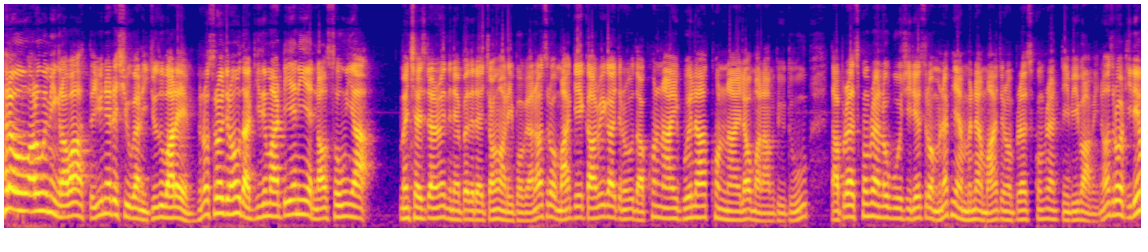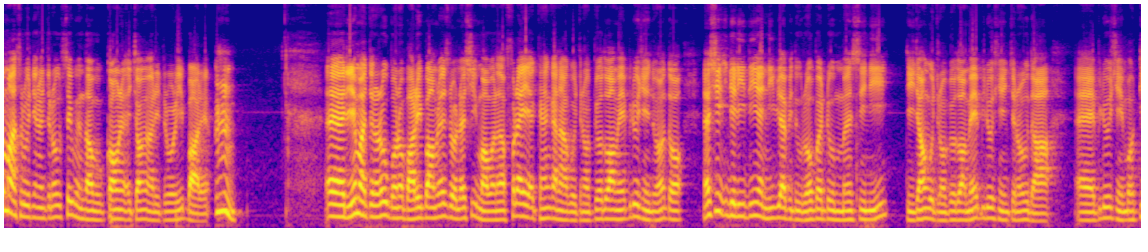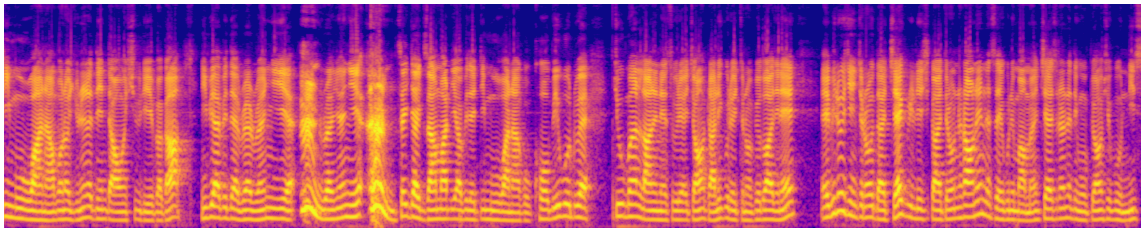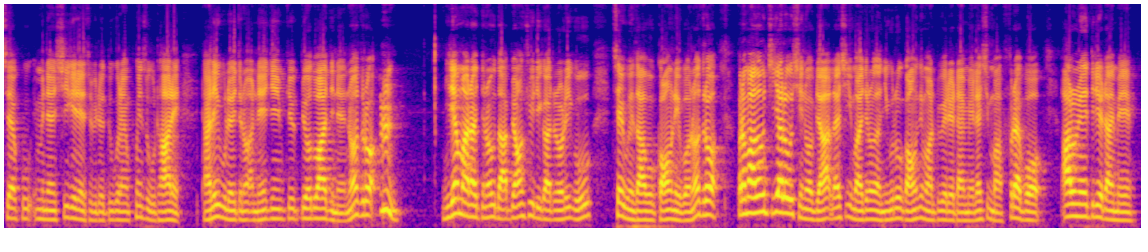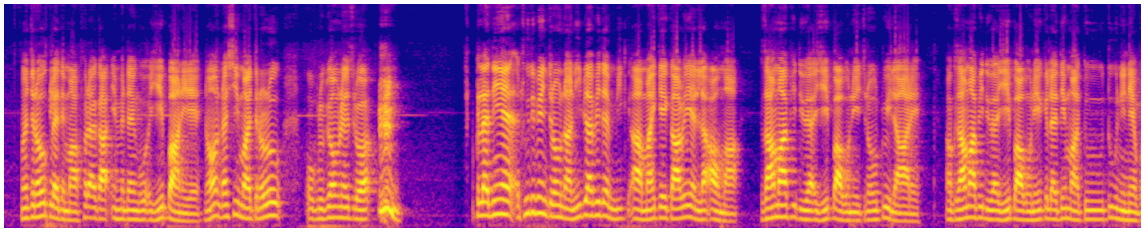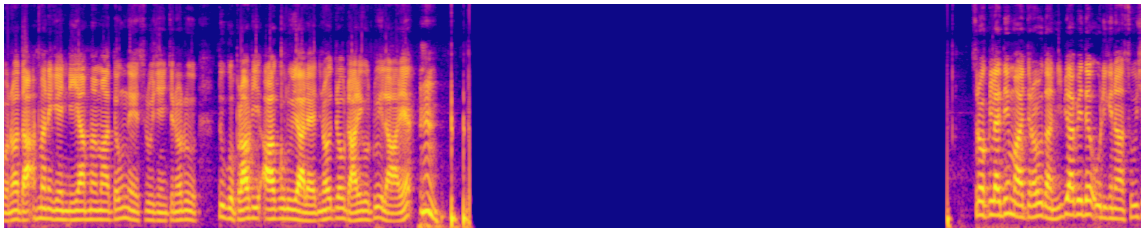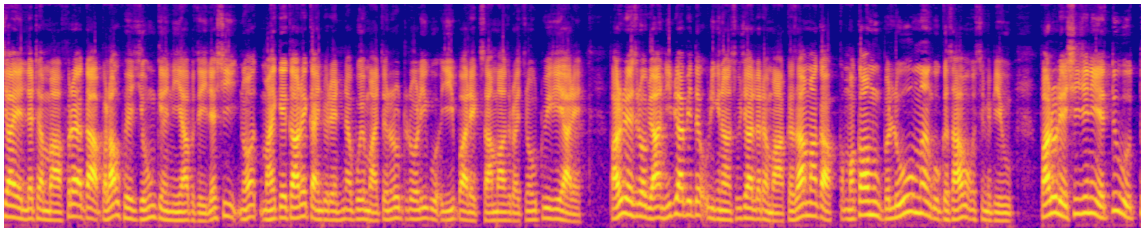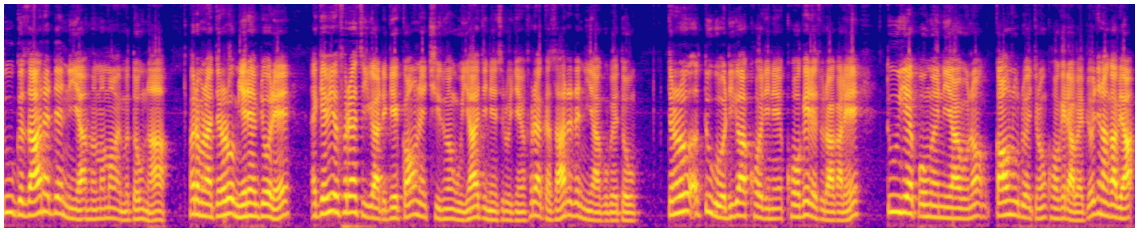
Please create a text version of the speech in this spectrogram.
Hello အားလုံးမင်္ဂလာပါ The United Show ကနေကြိုဆိုပါရစေကျွန်တော်ဆိုတော့ကျွန်တော်တို့ဒါဒီဇင်ဘာ1ရက်နေ့ရဲ့နောက်ဆုံးရ Manchester United နဲ့ပတ်သက်တဲ့အကြောင်းအရာတွေပေါ့ဗျာနော်ဆိုတော့ Michael Carrick ကကျွန်တော်တို့ဒါ9နာရီခွဲလား9နာရီလောက်မှလာမသိဘူးဒါ press conference လုပ်ဖို့ရှိတယ်ဆိုတော့မနေ့ပြန်မနေ့မှကျွန်တော် press conference တင်ပေးပါမယ်နော်ဆိုတော့ဒီနေ့မှဆိုလို့ကျွန်တော်တို့စိတ်ဝင်စားဖို့ကောင်းတဲ့အကြောင်းအရာတွေတော်တော်လေးပါတယ်အဲဒီထဲမှာကျွန်တော်တို့ဘောနော်ဘာတွေပါမလဲဆိုတော့လက်ရှိမှာဘောနော် Fred ရဲ့အခန်းကဏ္ဍကိုကျွန်တော်ပြောသွားမယ်ပြီးလို့ရှိရင်ကျွန်တော်တို့လက်ရှိအီတလီတင်းရဲ့နီးပြပြည်သူ Roberto Mancini ဒီအကြောင်းကိုကျွန်တော်ပြောသွားမယ်ပြီးလို့ရှိရင်ကျွန်တော်တို့ဒါ အဲပြီးလို့ရှိရင်ပေါ့တီမိုဝါနာပေါ့နော် United တင်တာဝန်ရှိတဲ့ဘက်ကနီးပြပြတဲ့ Red Run ကြီးရဲ့ Red Run ကြီးရဲ့စိတ်ကြိုက်စားမတရားပြတဲ့တီမိုဝါနာကိုခေါ်ပြီးဖို့အတွက်ကျူးပန်းလာနေတယ်ဆိုတဲ့အကြောင်းဒါလေးကိုလည်းကျွန်တော်ပြောသွားခြင်းနဲ့အဲပြီးလို့ချင်းကျွန်တော်တို့ဒါ Jack Grealish ကကျွန်တော်2020ခုနှစ်မှာ Manchester United တင်ကိုပြောင်းရွှေ့ဖို့နီးစပ်ဖို့ imminent ရှိခဲ့တယ်ဆိုပြီးတော့သူကလည်းဖွင့်ဆိုထားတယ်ဒါလေးကိုလည်းကျွန်တော်အနေချင်းပြောသွားခြင်းနဲ့เนาะဆိုတော့ဒီထဲမှာတော့ကျွန်တော်တို့ဒါအပြောင်းရွှေ့တွေကတော်တော်လေးကိုစိတ်ဝင်စားဖို့ကောင်းနေပေါ့နော်ဆိုတော့ပထမဆုံးကြည့်ရလို့ရှင်တော့ဗျာလက်ရှိမှာကျွန်တော်တို့ညီကိုတို့ကောင်းစင်မှာတွေ့ရတဲ့အတိုင်းပဲလက်ရှိမှာ Fred ပေါ့အားလုံးလည်းသိတဲ့အတိုင်းပဲ နော်ကျွန်တော်တို့ class တင်မှာ Fred က inventan ကိုအရေးပါနေတယ်နော်လက်ရှိမှာကျွန်တော်တို့ဟိုဘယ်လိုပြောမလဲဆိုတော့ class တင်ရဲ့အထူးသဖြင့်ကျွန်တော်တို့ဒါနီးပြဖြစ်တဲ့ Michael Carrick ရဲ့လက်အောက်မှာကစားမဖြစ်သူရဲ့အရေးပါပုံတွေကျွန်တော်တို့တွေ့လာရတယ်ကစားမဖြစ်သူရဲ့အရေးပါပုံတွေကလပ်တင်မှာသူသူ့အနေနဲ့ပေါ့နော်ဒါအမှန်တကယ်နေရာမှန်မှသုံးတယ်ဆိုလို့ချင်းကျွန်တော်တို့သူ့ကိုဘယ်လောက်ထိအားကိုးလို့ရလဲကျွန်တော်တို့ဒါတွေကိုတွေ့လာရတယ် ဆိုတော့ကလပ်တင်းမှာကျွန်တော်တို့ဒါနီးပြပေးတဲ့ဦးလီဂနာဆိုရှာရဲ့လက်ထက်မှာဖရက်ကဘလောက်ပဲရုံးကန်နေရပါစေလက်ရှိနော်မိုင်ကယ်ကာရဲ့ကင်တွေ့တဲ့နှစ်ပွဲမှာကျွန်တော်တို့တော်တော်လေးကိုအရေးပါတဲ့ကစားမဆိုတော့ကျွန်တော်တို့တွေးခဲ့ရတယ်ဘာလို့လဲဆိုတော့ဗျာနီးပြပြတဲ့ဥရီကနာဆိုရှာလက်ထက်မှာကစားမကမကောင်းဘူးဘလို့မှန်ကိုကစားဖို့အဆင်မပြေဘူးဘာလို့လဲရှင်းရှင်းလေးသူ့ကိုသူကစားတတ်တဲ့နေရာအမှန်မှန်မတုံးတာဟုတ်တယ်မလားကျွန်တော်တို့အမြဲတမ်းပြောတယ်အကယ်၍ဖရက်စီကတကယ်ကောင်းတဲ့ခြေစွမ်းကိုရကျင်နေဆိုလို့ချင်းဖရက်ကစားတတ်တဲ့နေရာကိုပဲတုံးကျွန်တော်တို့အတုကိုအဓိကခေါ်ကျင်နေခေါ်ခဲ့တယ်ဆိုတာကလည်း သူ့ရဲ့ပုံမှန်နေရာကိုနော်ကောင်းလို့အတွက်ကျွန်တော်ခေါ်ခဲ့တာပဲပြောချင်တာကဗျာ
